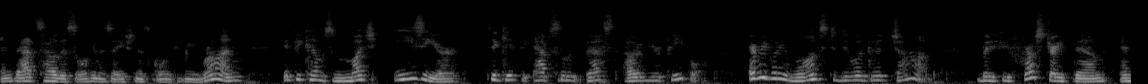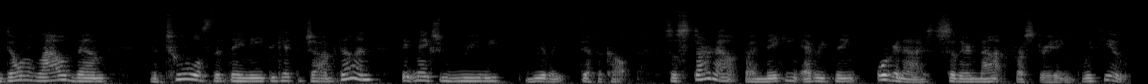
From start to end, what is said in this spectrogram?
and that's how this organization is going to be run, it becomes much easier to get the absolute best out of your people. Everybody wants to do a good job, but if you frustrate them and don't allow them the tools that they need to get the job done, it makes really, really difficult. So start out by making everything organized so they're not frustrating with you.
